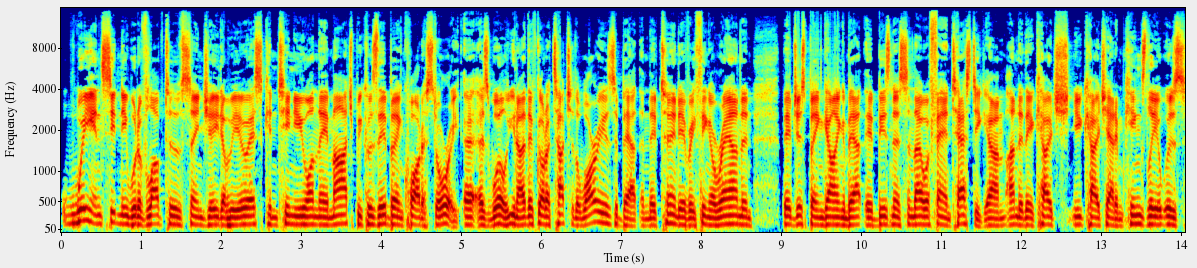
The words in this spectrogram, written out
we in Sydney would have loved to have seen GWS continue on their march because they've been quite a story uh, as well. You know, they've got a touch of the Warriors about them. They've turned everything around and they've just been going about their business and they were fantastic. Um, under their coach, new coach Adam Kingsley, it was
